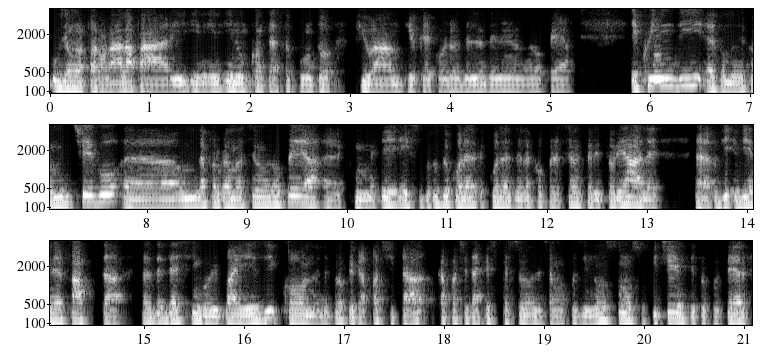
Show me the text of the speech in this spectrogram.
usiamo una parola alla pari, in, in, un contesto appunto più ampio che è quello del, dell'Unione Europea. E quindi, eh, come, come, dicevo, eh, la programmazione europea eh, e, e, soprattutto quella, quella della cooperazione territoriale eh, viene fatta eh, dai singoli paesi con le proprie capacità, capacità che spesso diciamo così, non sono sufficienti per poter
